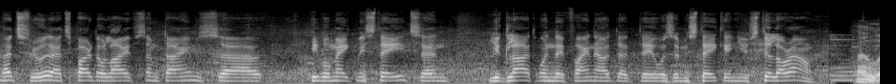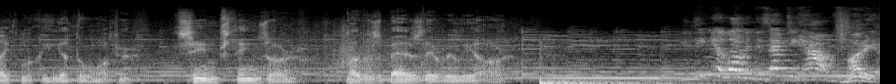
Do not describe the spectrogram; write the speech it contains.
That's true. That's part of life sometimes. Uh, people make mistakes, and you're glad when they find out that there was a mistake and you're still around. I like looking at the water. Seems things are not as bad as they really are. You leave me alone in this empty house. Maria.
